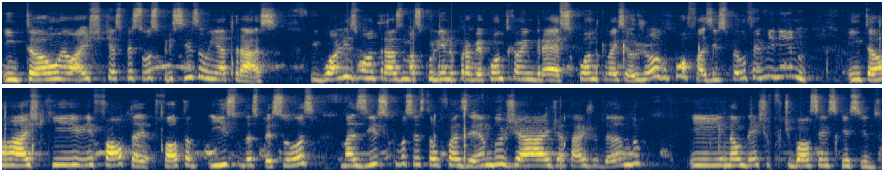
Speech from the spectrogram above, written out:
Então, eu acho que as pessoas precisam ir atrás. Igual eles vão atrás do masculino para ver quanto que é o ingresso, quando que vai ser o jogo, pô, faz isso pelo feminino. Então, eu acho que falta, falta isso das pessoas, mas isso que vocês estão fazendo já já está ajudando e não deixa o futebol ser esquecido.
